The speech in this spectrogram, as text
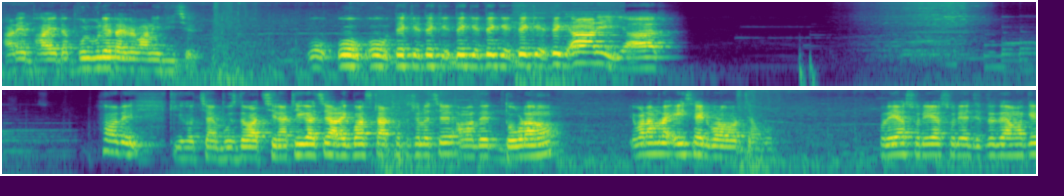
আরে ভাই, এটা ভুলভুলিয়া টাইপের বানিয়ে দিয়েছে। ও ও ও, দেখে দেখে দেখে দেখে দেখে দেখে, আরে, ইয়ার। আরে কি হচ্ছে, আমি বুঝতে পারছি না। ঠিক আছে, আরেকবার স্টার্ট হতে চলেছে আমাদের দৌড়ানো। এবার আমরা এই সাইড বরাবর যাব। সরিয়া সরিয়া সরিয়া যেতে দে আমাকে।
